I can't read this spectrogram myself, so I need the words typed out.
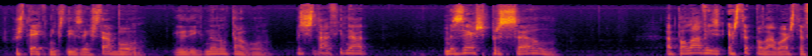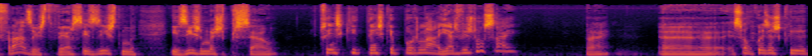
porque os técnicos dizem está bom, e eu digo não, não está bom, mas está afinado, mas é a expressão. A palavra, esta palavra, esta frase, este verso, existe uma, exige uma expressão e tu tens que, tens que a pôr lá, e às vezes não sai, não é? Uh, são coisas que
